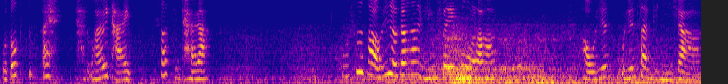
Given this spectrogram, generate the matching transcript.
我都哎，怎么还有一台？是要几台啦？不是吧？我记得刚刚已经飞过啦。好，我先我先暂停一下。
